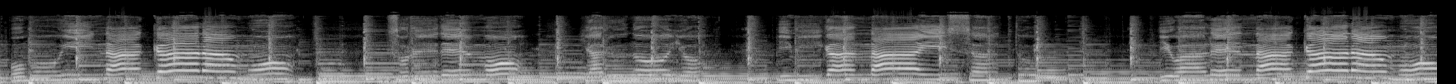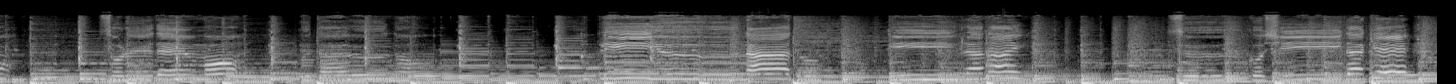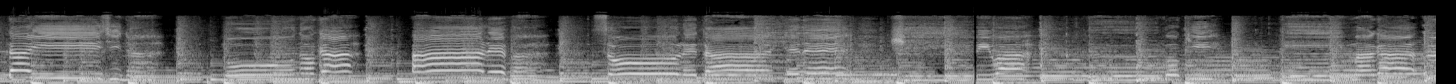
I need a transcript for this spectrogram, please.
思いながらもそれでもやるのよ。意味がないさと言われながらもそれでも歌うの。理由などいらない。少しだけ大事なものがあればそれだけで日々は動き今が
